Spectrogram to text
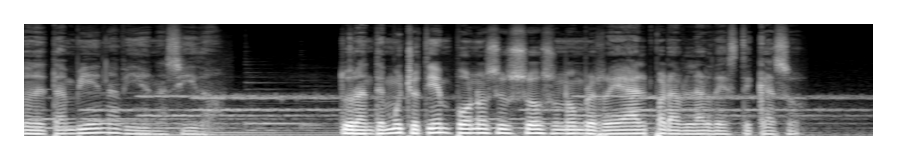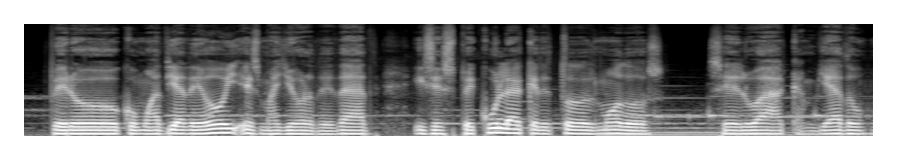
donde también había nacido. Durante mucho tiempo no se usó su nombre real para hablar de este caso, pero como a día de hoy es mayor de edad y se especula que de todos modos se lo ha cambiado,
